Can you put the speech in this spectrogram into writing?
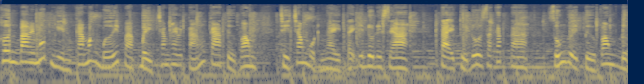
hơn 31.000 ca mắc mới và 728 ca tử vong chỉ trong một ngày tại Indonesia. Tại thủ đô Jakarta, số người tử vong được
